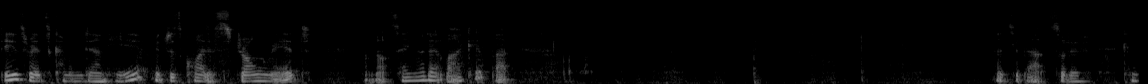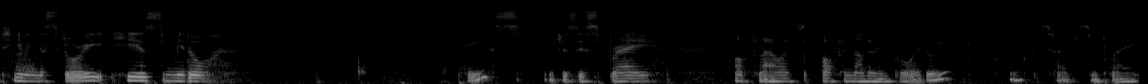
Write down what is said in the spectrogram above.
these reds coming down here, which is quite a strong red. I'm not saying I don't like it, but that's about sort of continuing the story. Here's the middle piece, which is this spray of flowers off another embroidery. Let's just have some playing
